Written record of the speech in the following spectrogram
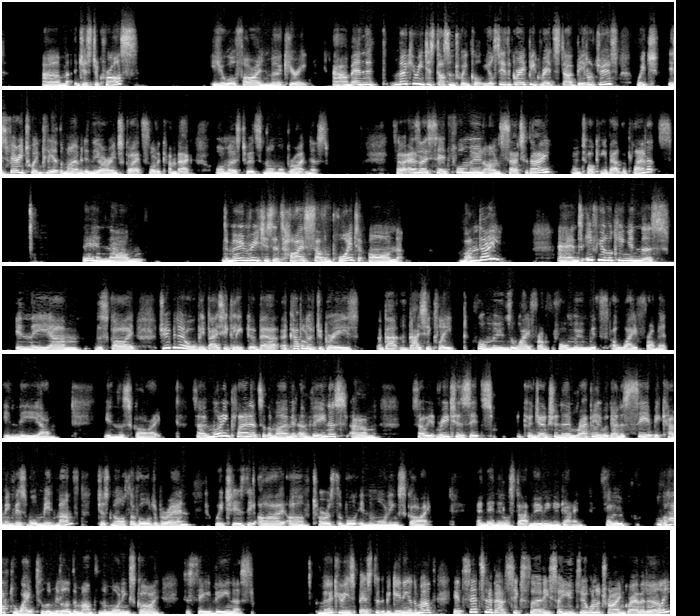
um, just across, you will find Mercury. Um, and the Mercury just doesn't twinkle. You'll see the great big red star Betelgeuse, which is very twinkly at the moment in the orange sky. It's sort of come back almost to its normal brightness. So as I said, full moon on Saturday. I'm talking about the planets. Then um, the moon reaches its highest southern point on Monday, and if you're looking in this in the um, the sky, Jupiter will be basically about a couple of degrees, about basically four moons away from four moon widths away from it in the um, in the sky. So morning planets at the moment are Venus. Um, so it reaches its conjunction and then rapidly we're going to see it becoming visible mid-month just north of Aldebaran, which is the eye of Taurus the bull in the morning sky. And then it'll start moving again. So we'll have to wait till the middle of the month in the morning sky to see Venus. Mercury is best at the beginning of the month. It sets at about 6.30, so you do want to try and grab it early.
